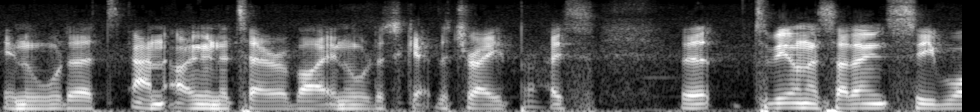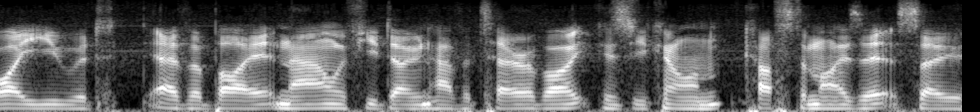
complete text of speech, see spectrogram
in order to, and own a Terrorbyte in order to get the trade price. But to be honest, I don't see why you would ever buy it now if you don't have a Terrorbyte because you can't customize it. So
